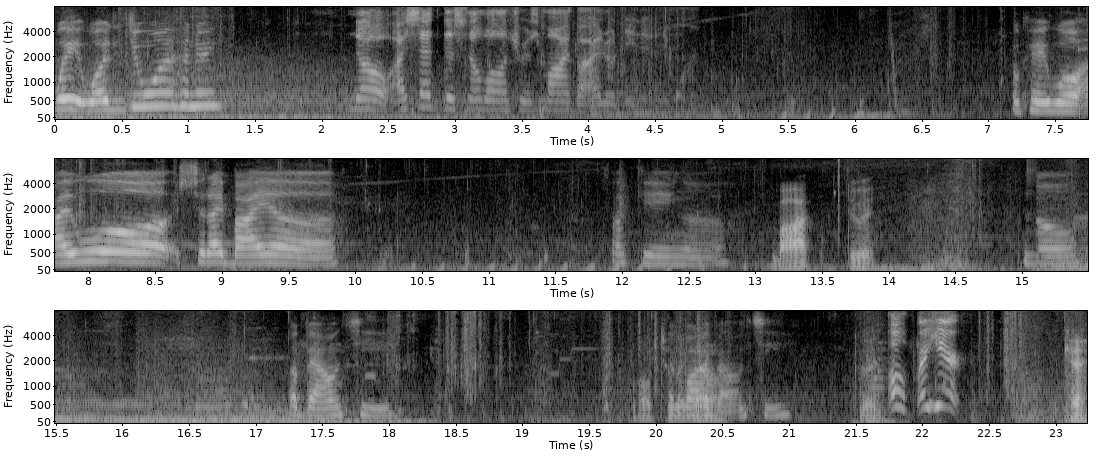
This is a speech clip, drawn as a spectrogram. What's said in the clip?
wait? What did you want, Henry? No, I said the snowball launcher is mine, but I don't need it anymore. Okay, well, I will. Should I buy a fucking uh Bot, do it. no a bounty? Well, too I late bought a now. bounty. Good. Oh, right here. Okay.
